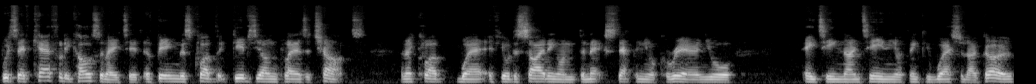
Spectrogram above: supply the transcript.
which they've carefully cultivated of being this club that gives young players a chance and a club where if you're deciding on the next step in your career and you're 18, 19, and you're thinking, where should I go?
